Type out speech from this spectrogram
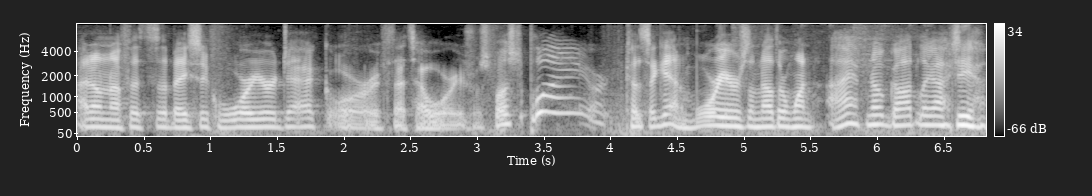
I don't know if it's the basic warrior deck or if that's how warriors were supposed to play, because again, warrior's another one. I have no godly idea.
